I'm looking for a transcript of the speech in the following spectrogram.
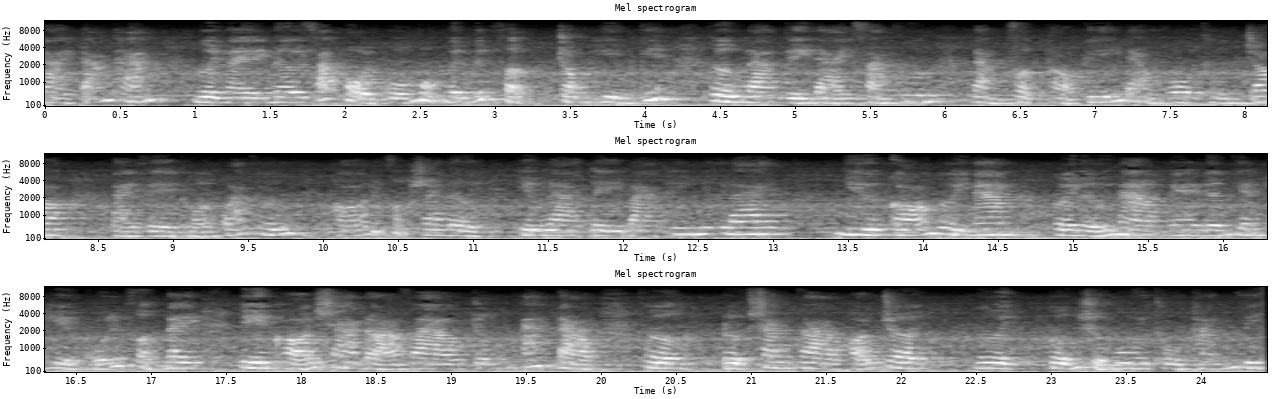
lại tán thán người này nơi pháp hội của một mình đức phật trong hiền kiếp thường là vị đại phạm vương đặng phật thọ ký đào vô thường cho lại về thuở quá khứ, có đức phật ra đời hiệu là tỳ bà thiên như lai. Như có người nam, người nữ nào nghe đến danh hiệu của đức phật đây liền khỏi xa đọa vào chúng ác đạo, thường được sanh vào khỏi trời, người hưởng sự vui thù thắng vi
